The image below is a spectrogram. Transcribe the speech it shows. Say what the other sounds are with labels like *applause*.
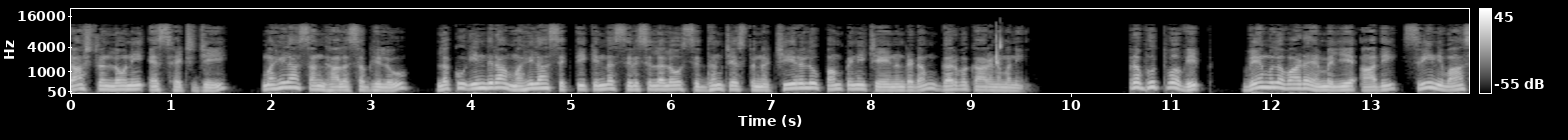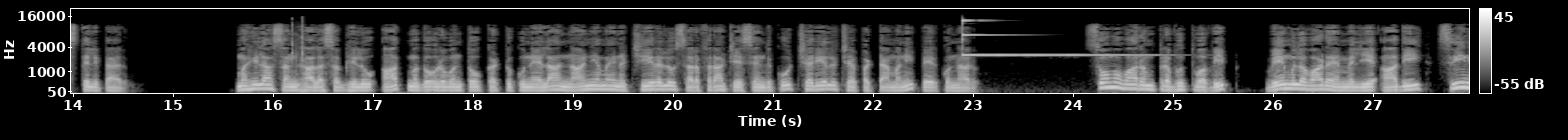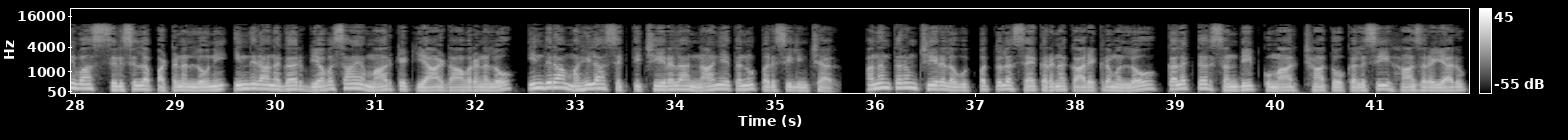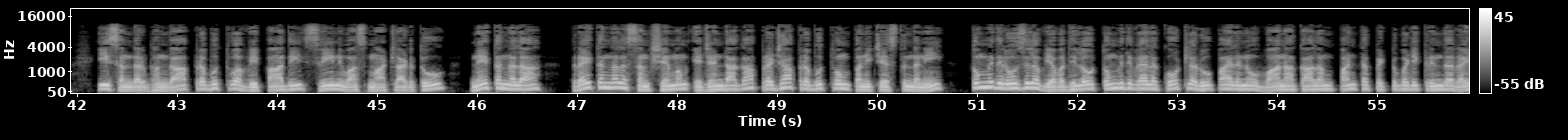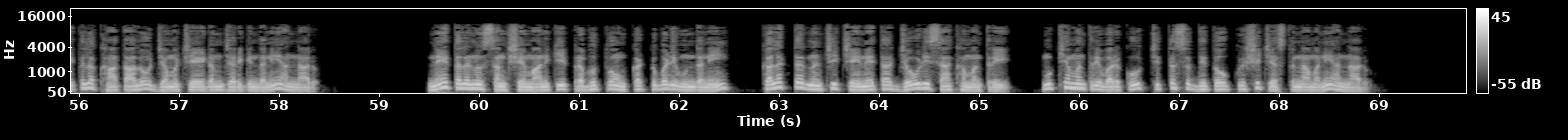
రాష్ట్రంలోని ఎస్హెచ్జి మహిళా సంఘాల సభ్యులు లకు ఇందిరా మహిళా శక్తి కింద సిరిసిల్లలో సిద్ధం చేస్తున్న చీరలు పంపిణీ చేయనుండడం గర్వకారణమని ప్రభుత్వ విప్ వేములవాడ ఎమ్మెల్యే ఆది శ్రీనివాస్ తెలిపారు. మహిళా సంఘాల సభ్యులు ఆత్మగౌరవంతో కట్టుకునేలా నాణ్యమైన చీరలు సరఫరా చేసేందుకు చర్యలు చేపట్టామని పేర్కొన్నారు. సోమవారం ప్రభుత్వ విప్ వేములవాడ ఎమ్మెల్యే ఆది శ్రీనివాస్ సిరిసిల్ల పట్టణంలోని ఇందిరానగర్ వ్యవసాయ మార్కెట్ యార్డ్ ఆవరణలో ఇందిరా మహిళా శక్తి చీరల నాణ్యతను పరిశీలించారు. అనంతరం చీరల ఉత్పత్తుల సేకరణ కార్యక్రమంలో కలెక్టర్ సందీప్ కుమార్ ఝాతో కలిసి హాజరయ్యారు. ఈ సందర్భంగా ప్రభుత్వ విప్ ఆది శ్రీనివాస్ మాట్లాడుతూ నేతన్నల రైతన్నల సంక్షేమం ఎజెండాగా ప్రజాప్రభుత్వం పనిచేస్తుందని తొమ్మిది రోజుల వ్యవధిలో తొమ్మిది వేల కోట్ల రూపాయలను వానాకాలం పంట పెట్టుబడి క్రింద రైతుల ఖాతాలో జమ చేయడం జరిగిందని అన్నారు. నేతలను సంక్షేమానికి ప్రభుత్వం కట్టుబడి ఉందని కలెక్టర్ నుంచి చేనేత జోడి శాఖ మంత్రి ముఖ్యమంత్రి వరకు చిత్తశుద్ధితో కృషి చేస్తున్నామని అన్నారు.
